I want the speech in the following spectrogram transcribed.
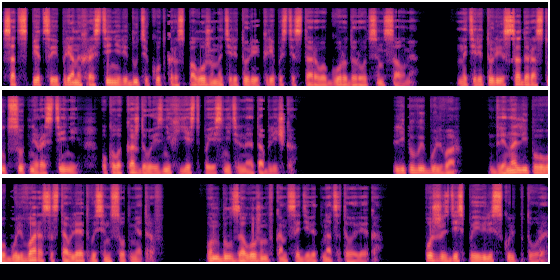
Сад специй и пряных растений Редути Котка расположен на территории крепости старого города Ротсенсалме. На территории сада растут сотни растений, около каждого из них есть пояснительная табличка. Липовый бульвар. Длина Липового бульвара составляет 800 метров. Он был заложен в конце 19 века. Позже здесь появились скульптуры.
